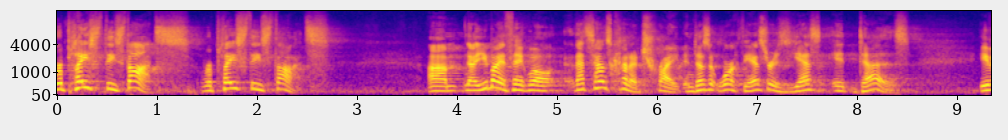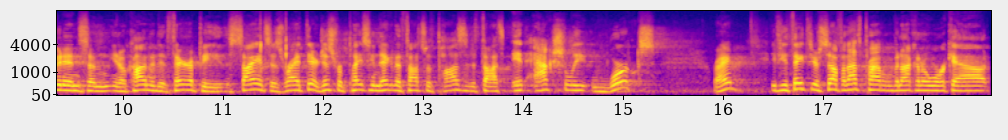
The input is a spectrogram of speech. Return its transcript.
Replace these thoughts. Replace these thoughts. Um, now, you might think, well, that sounds kind of trite and doesn't work? The answer is yes, it does. Even in some you know, cognitive therapy, the science is right there. Just replacing negative thoughts with positive thoughts, it actually works, right? If you think to yourself, well, that's probably not going to work out,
